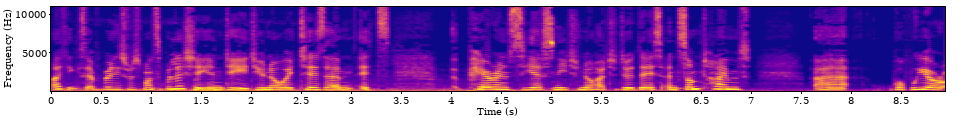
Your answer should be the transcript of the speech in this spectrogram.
I think it's everybody's responsibility. Indeed, you know, it is. Um, it's parents. Yes, need to know how to do this, and sometimes. Uh, what we are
